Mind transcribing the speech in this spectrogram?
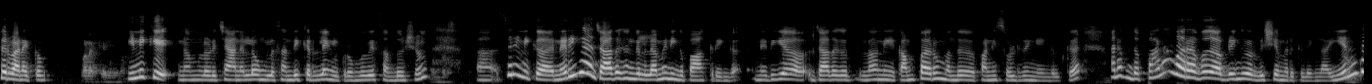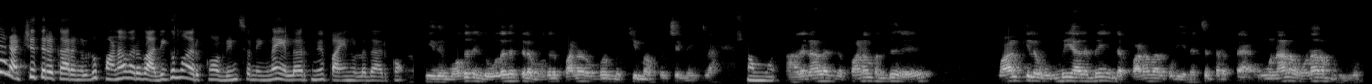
சார் வணக்கம். இன்னைக்கு நம்மளோட சேனல்ல உங்களை சந்திக்கிறதுல எங்களுக்கு ரொம்பவே சந்தோஷம். சரி இன்னைக்கு நிறைய ஜாதகங்கள் எல்லாமே நீங்க பாக்குறீங்க. நிறைய ஜாதகம்லாம் நீங்க கம்பேரும் வந்து பண்ணி சொல்றீங்க எங்களுக்கு. ஆனா இந்த பண வரவு அப்படிங்கிற ஒரு விஷயம் இருக்கு இல்லைங்களா? எந்த நட்சத்திரக்காரங்களுக்கு பண வரவு அதிகமா இருக்கும் அப்படின்னு சொன்னீங்கன்னா எல்லாருக்குமே பயனுள்ளதா இருக்கும். இது முதல்ல இந்த உலகத்துல முதல்ல பணம் ரொம்ப முக்கியமா போச்சு இல்லைங்களா? ஆமா. அதனால இந்த பணம் வந்து வாழ்க்கையில உண்மையாலுமே இந்த பணம் வரக்கூடிய நட்சத்திரத்தை உங்களால உணர முடியும்.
